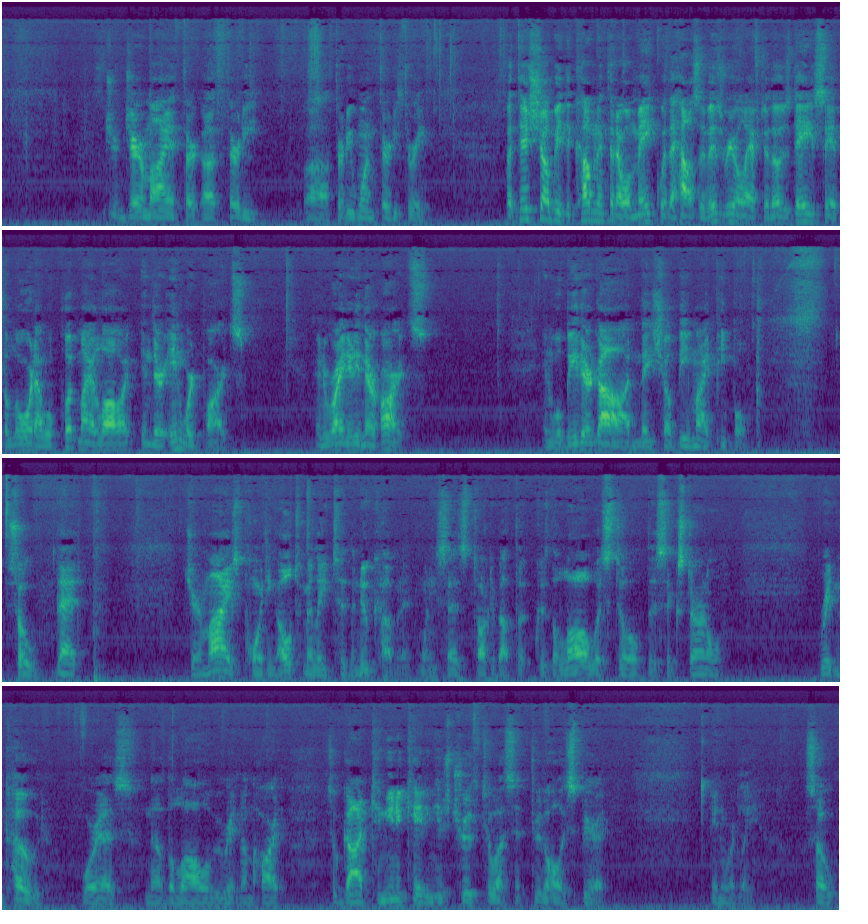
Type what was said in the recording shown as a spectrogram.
yeah. Jeremiah thir- uh, 30, uh, 31, 33. But this shall be the covenant that I will make with the house of Israel after those days, saith the Lord. I will put my law in their inward parts and write it in their hearts, and will be their God, and they shall be my people. So that Jeremiah is pointing ultimately to the new covenant when he says, talked about the, because the law was still this external written code, whereas now the law will be written on the heart. So God communicating His truth to us through the Holy Spirit inwardly. So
